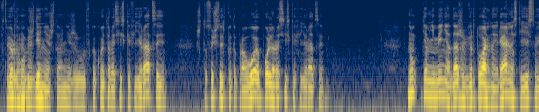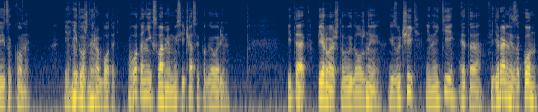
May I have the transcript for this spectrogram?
в твердом убеждении, что они живут в какой-то Российской Федерации, что существует какое-то правовое поле Российской Федерации. Ну, тем не менее, даже в виртуальной реальности есть свои законы и они должны работать. Вот о них с вами мы сейчас и поговорим. Итак, первое, что вы должны изучить и найти, это федеральный закон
